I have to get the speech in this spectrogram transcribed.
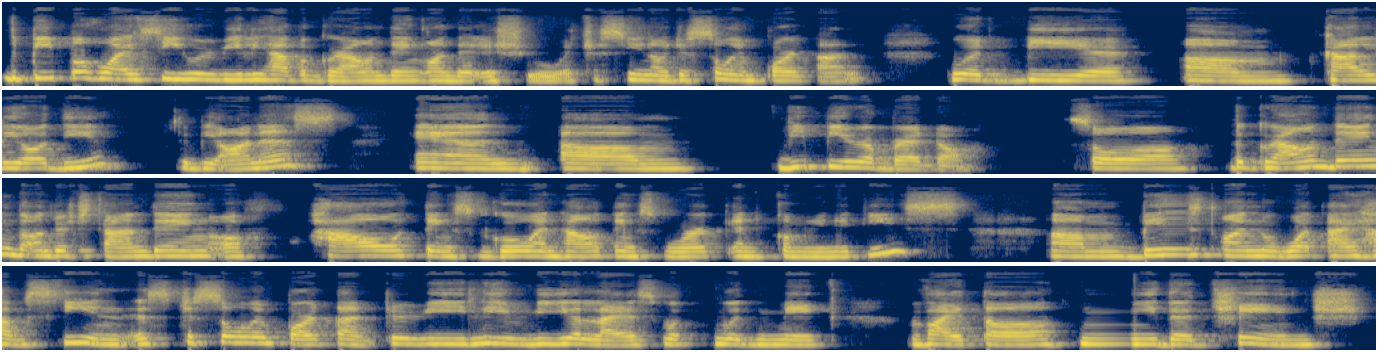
the people who I see who really have a grounding on the issue, which is, you know, just so important, would be um, Leody, to be honest, and um, VP Robredo. So the grounding, the understanding of how things go and how things work in communities, um, based on what I have seen, is just so important to really realize what would make vital, needed change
